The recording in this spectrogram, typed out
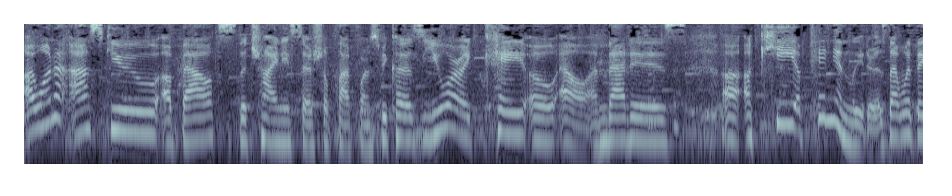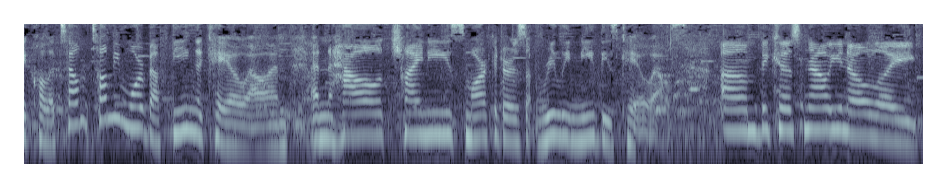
I want to ask you about the Chinese social platforms because you are a KOL, and that is uh, a key opinion leader. Is that what they call it? Tell, tell me more about being a KOL and, and how Chinese marketers really need these KOLs. Um, because now, you know, like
